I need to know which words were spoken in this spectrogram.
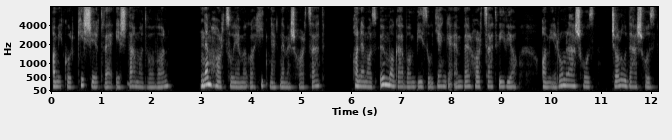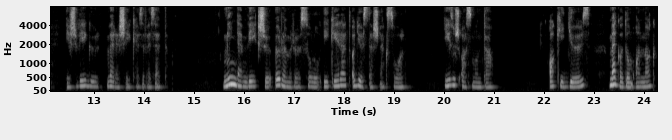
amikor kísértve és támadva van, nem harcolja meg a hitnek nemes harcát, hanem az önmagában bízó gyenge ember harcát vívja, ami romláshoz, csalódáshoz és végül vereséghez vezet. Minden végső örömről szóló ígéret a győztesnek szól. Jézus azt mondta, aki győz, megadom annak,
